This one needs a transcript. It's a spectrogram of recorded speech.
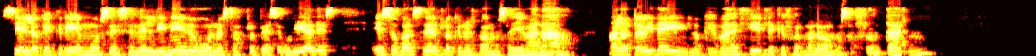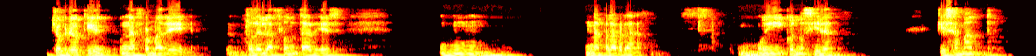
Si en lo que creemos es en el dinero o en nuestras propias seguridades, eso va a ser lo que nos vamos a llevar a, la otra vida y lo que va a decir de qué forma lo vamos a afrontar. ¿no? Yo creo que una forma de poderlo afrontar es mm, una palabra muy conocida, que es amando.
